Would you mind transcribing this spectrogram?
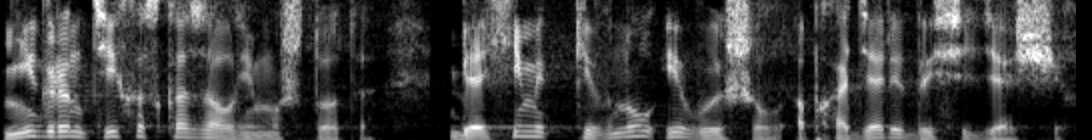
Нигран тихо сказал ему что-то. Биохимик кивнул и вышел, обходя ряды сидящих.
